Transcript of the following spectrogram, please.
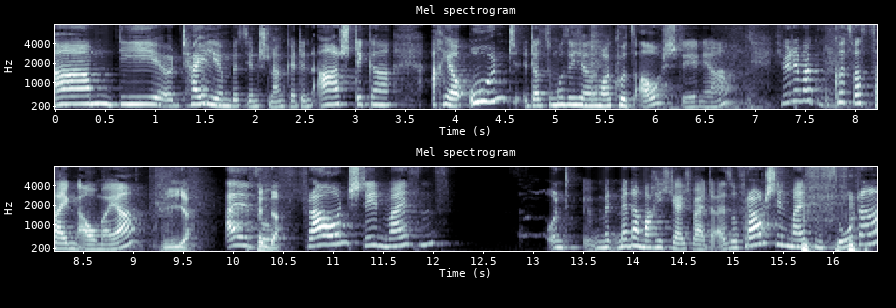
ähm, die Taille ein bisschen schlanker, den Arsch dicker. Ach ja, und, dazu muss ich ja noch mal kurz aufstehen, ja. Ich würde mal kurz was zeigen, Auma, ja? Ja. Also, Frauen stehen meistens, und mit Männern mache ich gleich weiter. Also Frauen stehen meistens so da.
